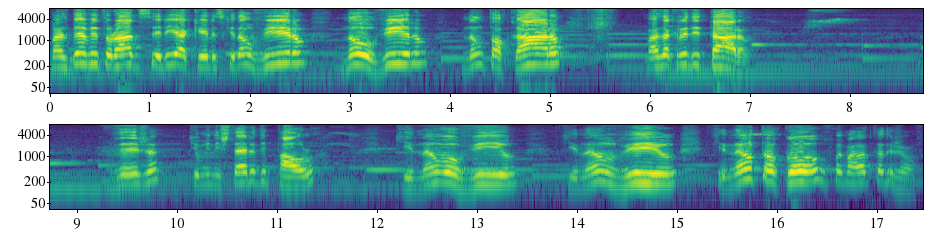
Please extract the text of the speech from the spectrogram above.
Mas bem-aventurados seriam aqueles que não viram, não ouviram, não tocaram, mas acreditaram. Veja que o ministério de Paulo, que não ouviu, que não viu, que não tocou, foi maior do que o de João.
